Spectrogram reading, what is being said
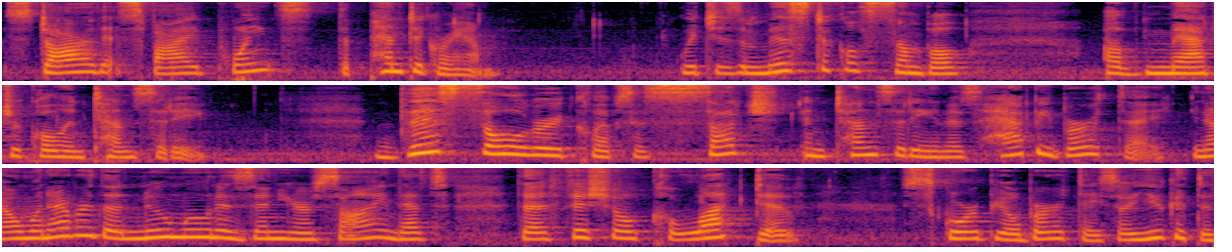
star that's five points, the pentagram, which is a mystical symbol of magical intensity. This solar eclipse has such intensity and it's happy birthday. You know, whenever the new moon is in your sign, that's the official collective Scorpio birthday. So you get to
